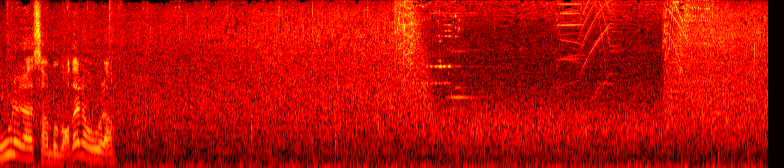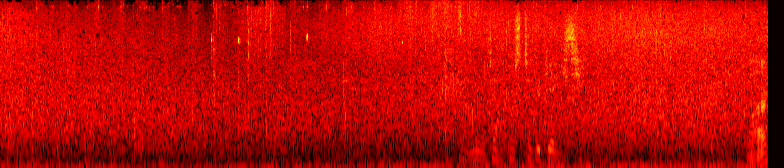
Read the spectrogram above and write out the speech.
Ouh là là, c'est un beau bordel en haut là. Monté un poste de guet ici. Ouais.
